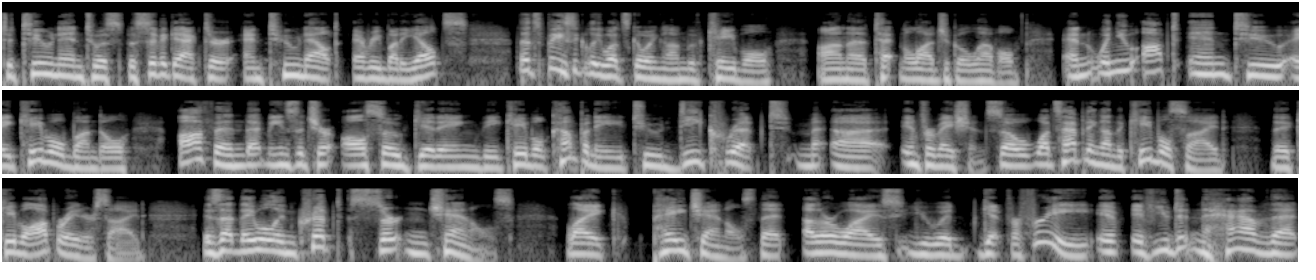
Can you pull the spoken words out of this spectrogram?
to tune in to a specific actor and tune out everybody else. That's basically what's going on with cable on a technological level. And when you opt into a cable bundle, often that means that you're also getting the cable company to decrypt uh, information. So what's happening on the cable side, the cable operator side, is that they will encrypt certain channels. Like pay channels that otherwise you would get for free. If, if you didn't have that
